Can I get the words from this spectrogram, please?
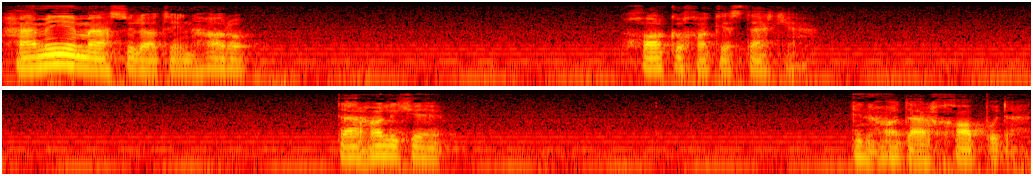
همه محصولات اینها رو خاک و خاکستر کرد. در حالی که اینها در خواب بودند.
